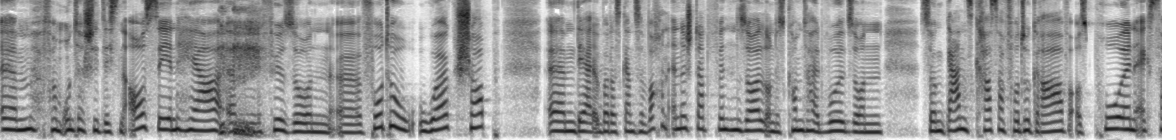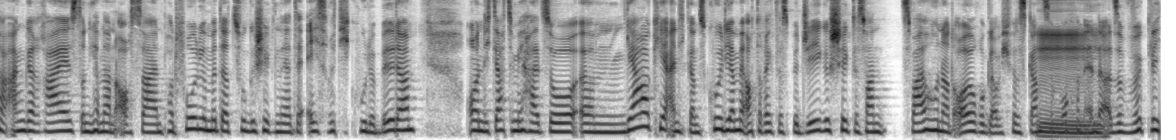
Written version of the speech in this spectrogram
ähm, vom unterschiedlichsten Aussehen her ähm, für so einen äh, Foto-Workshop, ähm, der über das ganze Wochenende stattfinden soll und es kommt halt wohl so ein, so ein ganz krasser Fotograf aus Polen extra angereist und die haben dann auch sein Portfolio mit dazu geschickt und der hatte echt richtig coole Bilder. Und ich dachte mir halt so, ähm, ja okay, eigentlich ganz cool, die haben mir auch direkt das Budget geschickt, das waren 200 Euro, glaube ich, für das ganze Wochenende, also wirklich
